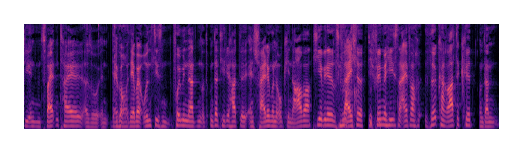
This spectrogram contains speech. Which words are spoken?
die in dem zweiten Teil, also in, der, Genau. bei, der bei uns diesen fulminanten Untertitel hatte, Entscheidungen in Okinawa. Hier wieder das gleiche. Die Filme hießen einfach The Karate Kid und dann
